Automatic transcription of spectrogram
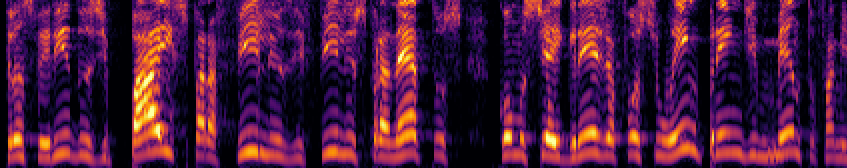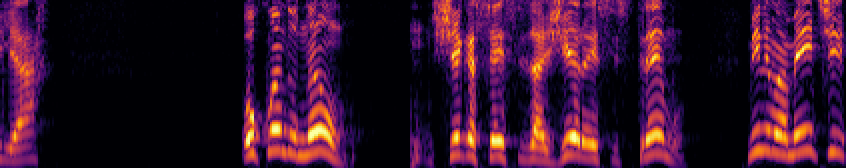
transferidos de pais para filhos e filhos para netos, como se a igreja fosse um empreendimento familiar. Ou quando não, chega-se a esse exagero, a esse extremo, minimamente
